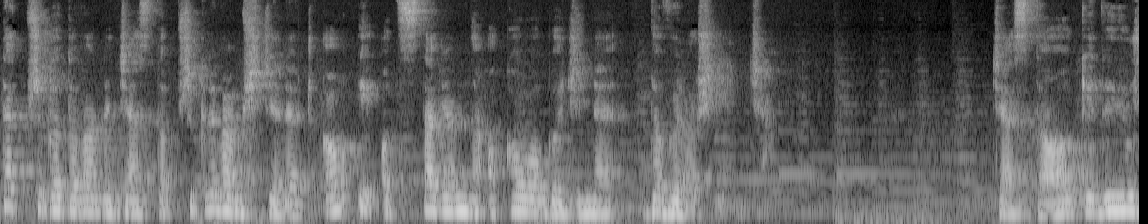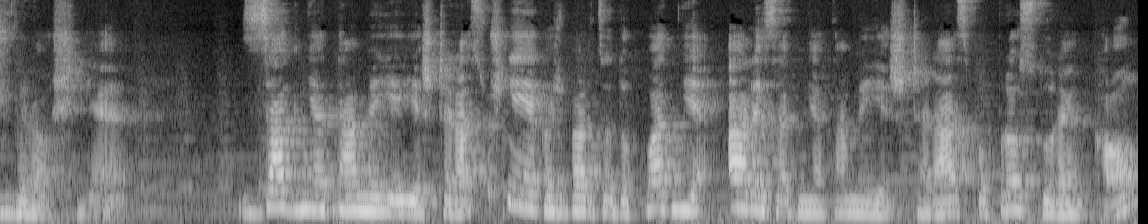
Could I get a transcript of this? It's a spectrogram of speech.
Tak przygotowane ciasto przykrywam ściereczką i odstawiam na około godzinę do wyrośnięcia. Ciasto, kiedy już wyrośnie, zagniatamy je jeszcze raz. Już nie jakoś bardzo dokładnie, ale zagniatamy jeszcze raz po prostu ręką.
